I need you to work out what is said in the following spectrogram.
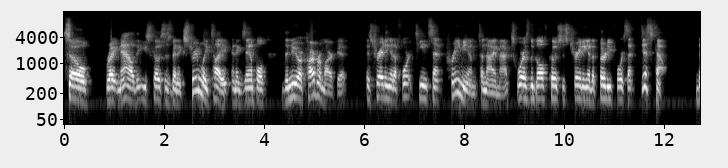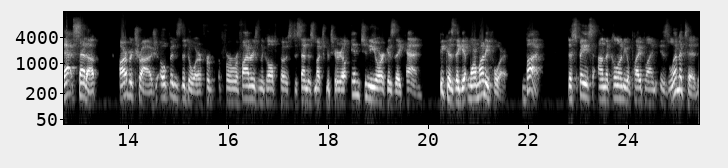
So right now, the East Coast has been extremely tight. An example, the New York Harbor market is trading at a 14 cent premium to NYMEX, whereas the Gulf Coast is trading at a 34 cent discount. That setup, arbitrage, opens the door for, for refineries in the Gulf Coast to send as much material into New York as they can because they get more money for it. But the space on the Colonial Pipeline is limited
